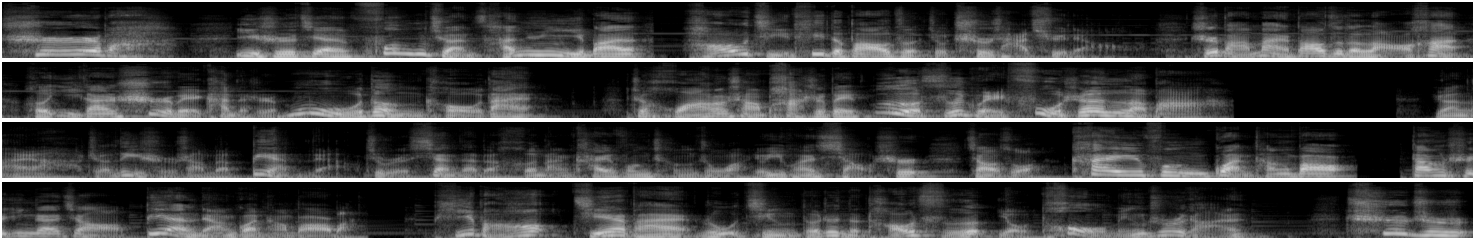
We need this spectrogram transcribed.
吃吧！一时间风卷残云一般，好几屉的包子就吃下去了，只把卖包子的老汉和一干侍卫看的是目瞪口呆。这皇上怕是被饿死鬼附身了吧？原来啊，这历史上的汴梁就是现在的河南开封城中啊，有一款小吃叫做开封灌汤包，当时应该叫汴梁灌汤包吧。皮薄洁白如景德镇的陶瓷，有透明质感，吃之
